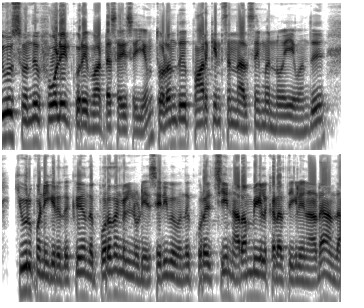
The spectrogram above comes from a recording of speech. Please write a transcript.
ஜூஸ் வந்து ஃபோலேட் குறைபாட்டை சரி செய்யும். தொடர்ந்து பார்க்கின்சன் அல்சைமர் நோயை வந்து க்யூர் பண்ணிக்கிறதுக்கு அந்த புரதங்களினுடைய செறிவை வந்து குறைச்சி நரம்பியல் கடத்திகளினால அந்த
